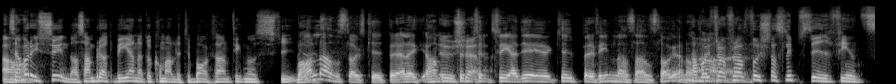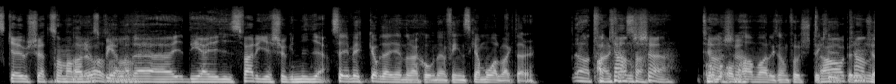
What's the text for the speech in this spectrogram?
Ja. Sen var det ju synd. Alltså, han bröt benet och kom aldrig tillbaka. Så han fick nog styr. Var han landslagskeeper? Eller han, U21. typ, tredje keeper i Finlands landslag? Han var ju framförallt första slips i finska u som var Ja, spelade det i Sverige 2009. Säger mycket om den generationen finska målvakter. Ja, Ja, tvärkassa. kanske. Om, kanske. om han var liksom första keeper Ja, i kanske.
